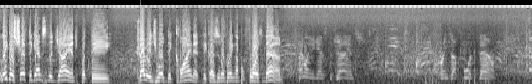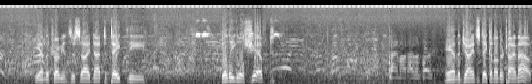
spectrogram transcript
Illegal shift against the Giants, but the Trevians will decline it because it'll bring up a fourth down. Penalty against the Giants brings up fourth down. Yeah, and the Trevians decide not to take the illegal shift. Timeout, Highland Park. And the Giants take another timeout.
